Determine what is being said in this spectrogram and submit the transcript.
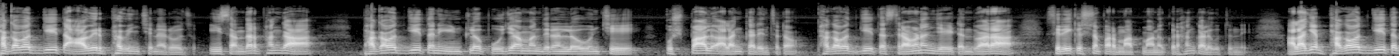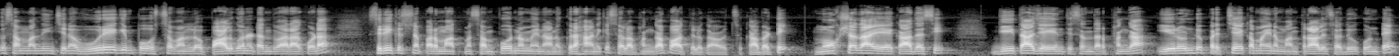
భగవద్గీత ఆవిర్భవించిన రోజు. ఈ సందర్భంగా భగవద్గీతని ఇంట్లో పూజా మందిరంలో ఉంచి పుష్పాలు అలంకరించడం భగవద్గీత శ్రవణం చేయటం ద్వారా శ్రీకృష్ణ పరమాత్మ అనుగ్రహం కలుగుతుంది. అలాగే భగవద్గీతకు సంబంధించిన ఊరేగింపు ఉత్సవంలో పాల్గొనటం ద్వారా కూడా శ్రీకృష్ణ పరమాత్మ సంపూర్ణమైన అనుగ్రహానికి సులభంగా పాత్రలు కావచ్చు. కాబట్టి మోక్షద ఏకాదశి గీతా జయంతి సందర్భంగా ఈ రెండు ప్రత్యేకమైన మంత్రాలు చదువుకుంటే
